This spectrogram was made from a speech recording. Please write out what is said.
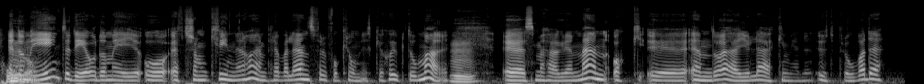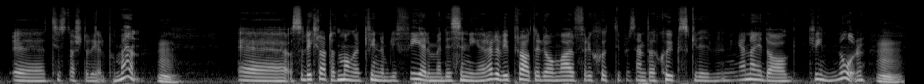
på. Men de är inte det och, de är ju, och eftersom kvinnor har en prevalens för att få kroniska sjukdomar Mm. eh, som är högre än män och eh, ändå är ju läkemedlen utprovade eh, till största del på män. Mm. Eh, så det är klart att många kvinnor blir felmedicinerade. Vi pratade om varför är 70% av sjukskrivningarna idag kvinnor. Mm.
